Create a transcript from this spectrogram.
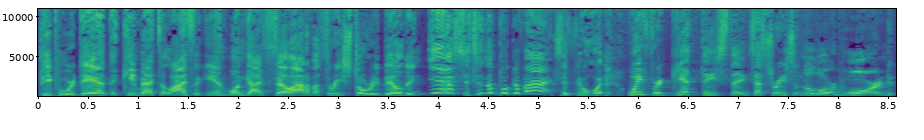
People were dead. They came back to life again. One guy fell out of a three story building. Yes, it's in the book of Acts. If we forget these things, that's the reason the Lord warned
